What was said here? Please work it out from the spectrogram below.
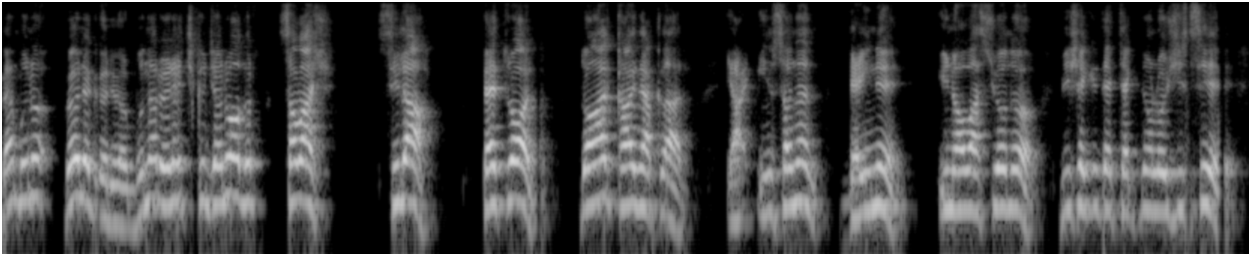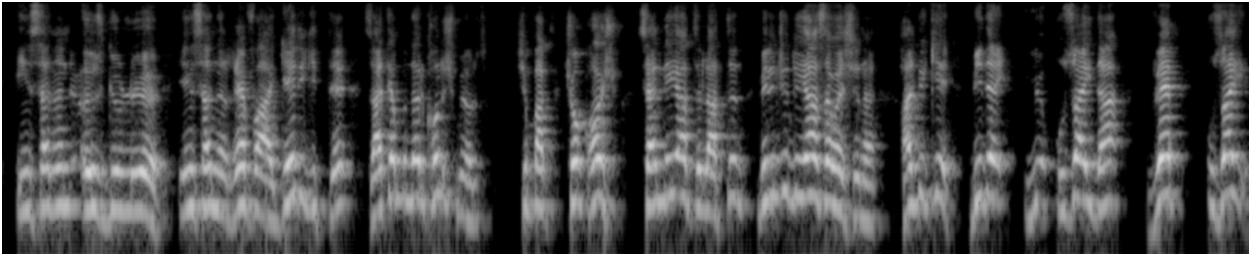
Ben bunu böyle görüyorum. Bunlar öne çıkınca ne olur? Savaş, silah, petrol, doğal kaynaklar. Ya insanın beyni, inovasyonu, bir şekilde teknolojisi, insanın özgürlüğü, insanın refahı geri gitti. Zaten bunları konuşmuyoruz. Şimdi bak çok hoş. Sen neyi hatırlattın? Birinci Dünya Savaşı'nı. Halbuki bir de uzayda web uzay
